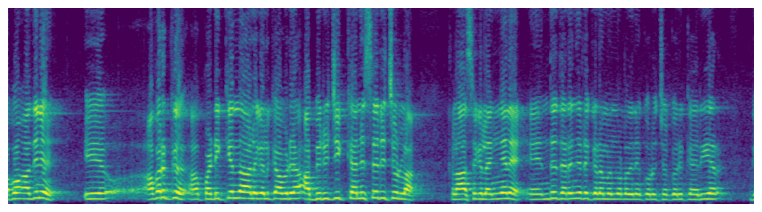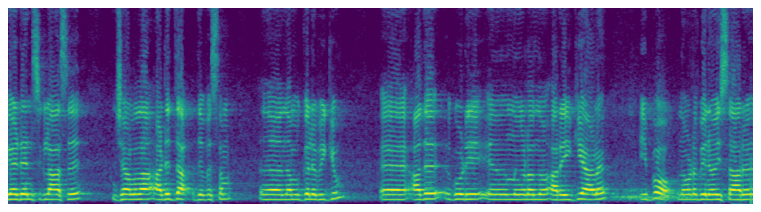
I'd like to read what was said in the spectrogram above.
അപ്പോൾ അതിന് ഈ അവർക്ക് പഠിക്കുന്ന ആളുകൾക്ക് അവരുടെ അഭിരുചിക്കനുസരിച്ചുള്ള ക്ലാസ്സുകൾ എങ്ങനെ എന്ത് തിരഞ്ഞെടുക്കണം എന്നുള്ളതിനെ കുറിച്ചൊക്കെ ഒരു കരിയർ ഗൈഡൻസ് ക്ലാസ് ഇൻഷാല്ല അടുത്ത ദിവസം നമുക്ക് ലഭിക്കും. അത് കൂടി നിങ്ങളൊന്ന് അറിയിക്കുകയാണ്. ഇപ്പോൾ നമ്മുടെ ബിനോയ് സാറ്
